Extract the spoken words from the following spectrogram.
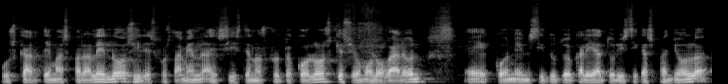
buscar temas paralelos y después también existen los protocolos que se homologaron eh, con el Instituto de Calidad Turística Española,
